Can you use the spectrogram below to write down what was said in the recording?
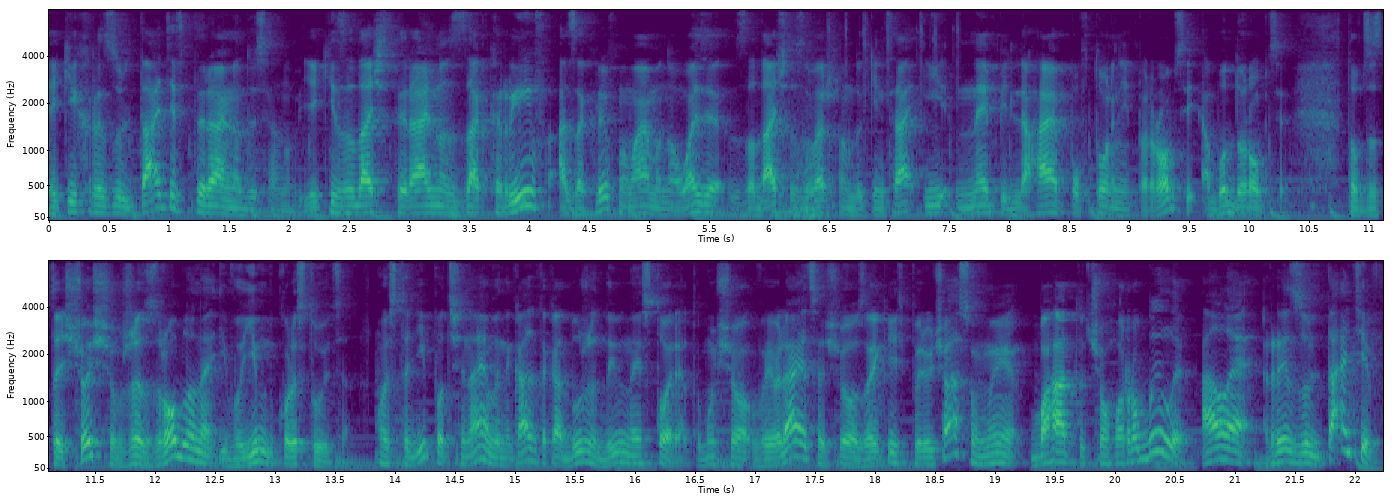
яких результатів ти реально досягнув, які задачі ти реально закрив. А закрив ми маємо на увазі задача завершена до кінця і не підлягає повторній переробці або доробці. Тобто це щось, що вже зроблене і їм користуються. Ось тоді починає виникати така дуже дивна історія, тому що виявляється, що за якийсь період часу ми багато чого робили, але результатів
